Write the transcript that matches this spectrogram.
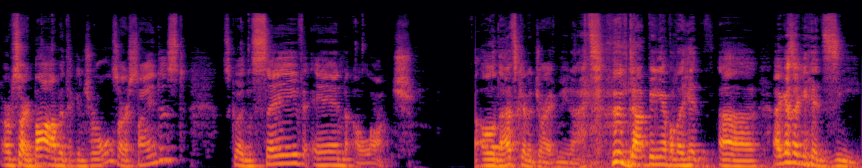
or I'm sorry, Bob at the controls, our scientist. Let's go ahead and save and launch. Oh, that's going to drive me nuts. not being able to hit, uh, I guess I can hit Z,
